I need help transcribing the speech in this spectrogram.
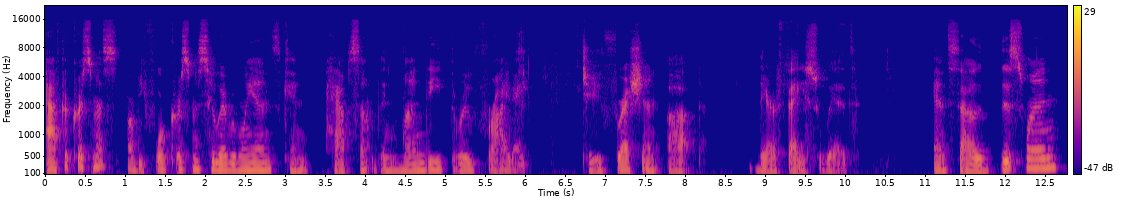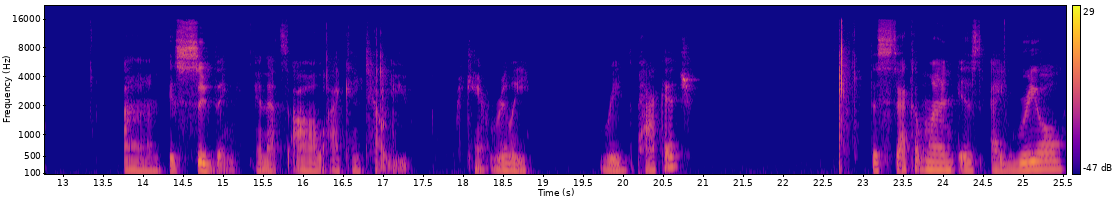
after Christmas or before Christmas, whoever wins can have something Monday through Friday to freshen up their face with. And so this one um, is soothing, and that's all I can tell you. I can't really read the package. The second one is a Real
